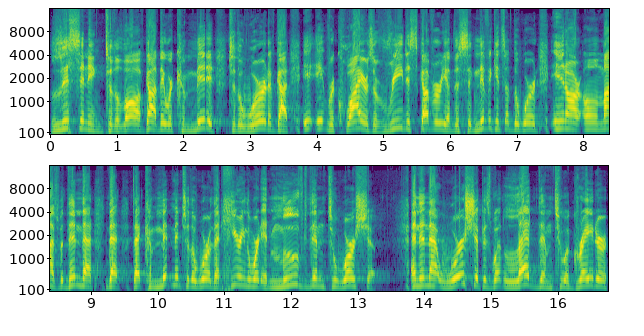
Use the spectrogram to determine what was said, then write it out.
listening to the law of God, they were committed to the word of God. It, it requires a rediscovery of the significance of the word in our own lives. But then that, that, that commitment to the word, that hearing the word, it moved them to worship. And then that worship is what led them to a greater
